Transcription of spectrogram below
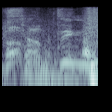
Something?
